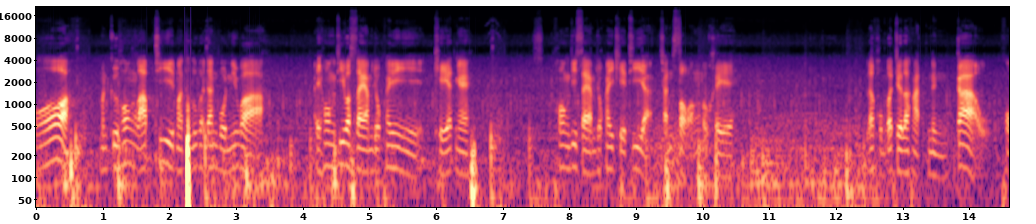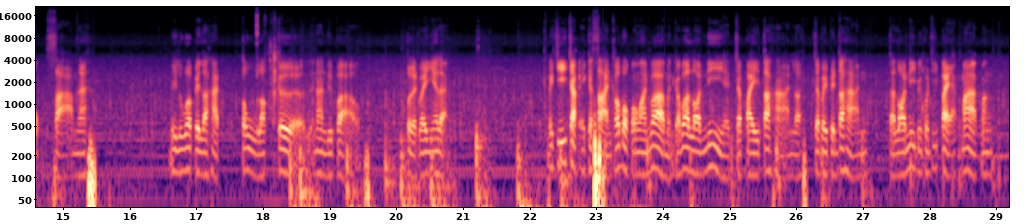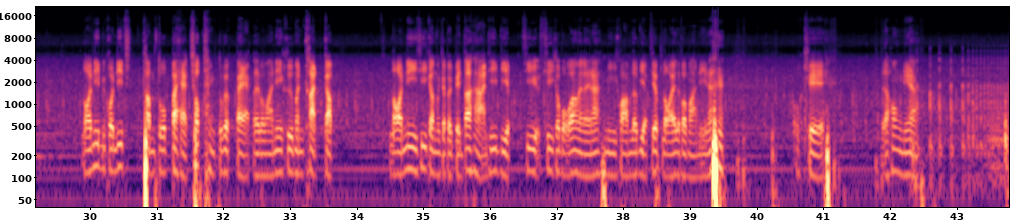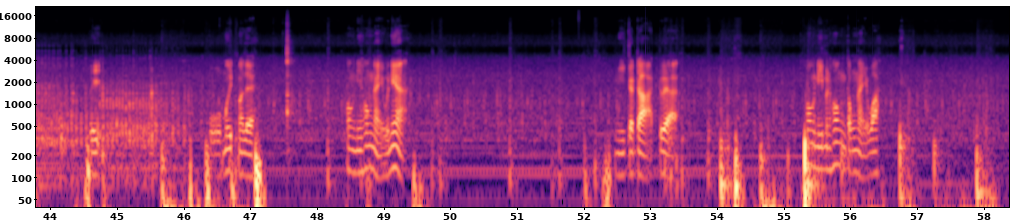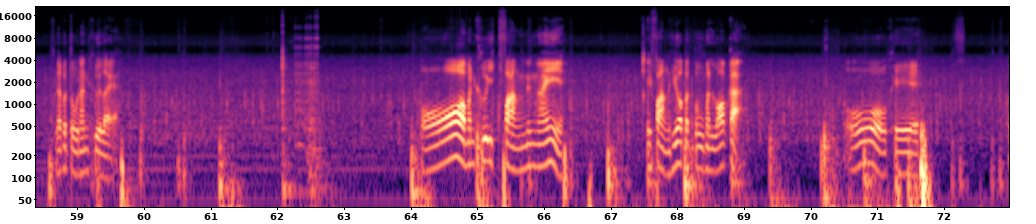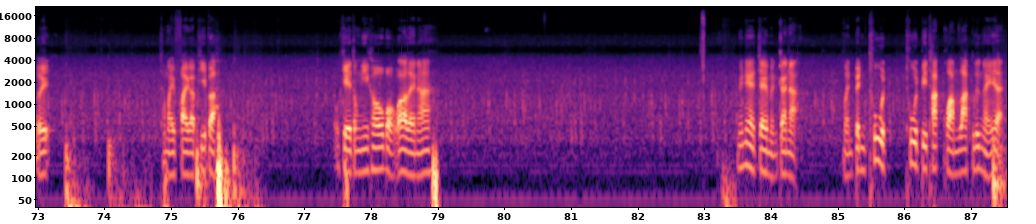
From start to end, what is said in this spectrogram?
มันคือห้องลับที่มาทะลุกับด้านบนนี่ว่า ไอห้องที่ว่าแซมยกให้เคสไง ห้องที่แซมยกให้เคสที่อะ ชั้นสองโอเค แล้วผมก็เจอรหัสหนึ่งเก้าหกสามนะ ไม่รู้ว่าเป็นรหัสตู้ล็อกเกอร์นั่นหรือเปล่า เปิดไว้เงี้ยแหละ เมื่อกี้จากเอกสารเขาบอกประมาณว่าเหมือนกับว่าลอนนี่จะไปทหารเหรอจะไปเป็นทหาร แต่ลอนนี่เป็นคนที่แปลกมากมั้งลอนนี่เป็นคนที่ทำตัวแปลกชอบแต่งตัวแปลกๆอะไรประมาณนี้คือมันขัดกับลอนนี่ที่กำลังจะไปเป็นทหารที่เบียบที่ที่เขาบอกว่าอะไรนะมีความระเบียบเรียบร้อยอะไรประมาณนี้นะโอเคแต่ห้องเนี้ยเฮ้ยโหมืดมาเลย ห้องนี้ห้องไหนวะเนี่ย มีกระดาษด้วย ห้องนี้มันห้องตรงไหนวะ แล้วประตูนั่นคืออะไรอะอ๋อ มันคืออีกฝั่งหนึ่งไง ไอฝั่งที่ว่าประตูมันล็อกอะโอโอเค เฮ้ย ทำไมไฟกระพริบอะ โอเค ตรงนี้เขาบอกว่าอะไรนะ ไม่แน่ใจเหมือนกันอะเหมือนเป็นทูตทูตพิทักษ์ความรักหรือไงเนี่ย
